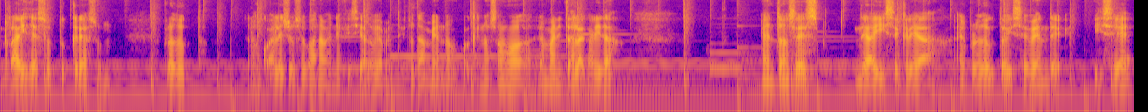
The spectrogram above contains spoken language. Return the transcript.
raíz de eso tú creas un producto, de los cuales ellos se van a beneficiar, obviamente, tú también, ¿no? Porque no somos hermanitos de la caridad. Entonces, de ahí se crea el producto y se vende y se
